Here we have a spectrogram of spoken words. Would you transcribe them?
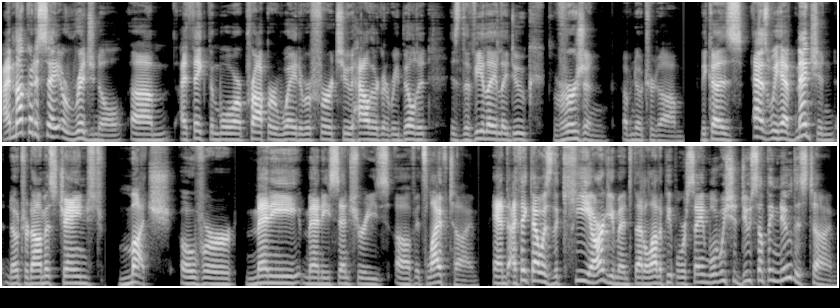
I'm not going to say original. Um, I think the more proper way to refer to how they're going to rebuild it is the Viollet-le-Duc version of Notre Dame. Because, as we have mentioned, Notre Dame has changed much over many, many centuries of its lifetime. And I think that was the key argument that a lot of people were saying, well, we should do something new this time.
